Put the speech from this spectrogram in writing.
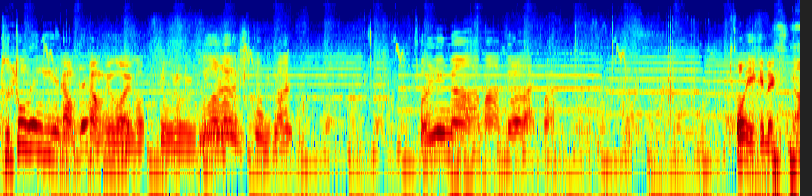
두통 생기겠는데? 형 이거 이거 이거 이거. 이거를 좀 열, 돌리면 아마 늘어날 거야. 어 이게 맥스다.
